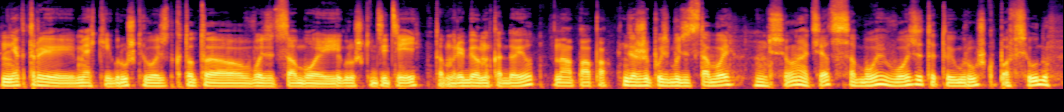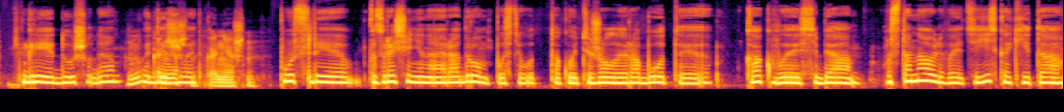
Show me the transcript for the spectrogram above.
Некоторые мягкие игрушки возят, кто-то возит с собой игрушки детей. Там ребенок отдает на папа, держи, пусть будет с тобой. Ну, все, отец с собой возит эту игрушку повсюду. Греет душу, да? Ну, конечно, конечно. После возвращения на аэродром, после вот такой тяжелой работы, как вы себя восстанавливаете? Есть какие-то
